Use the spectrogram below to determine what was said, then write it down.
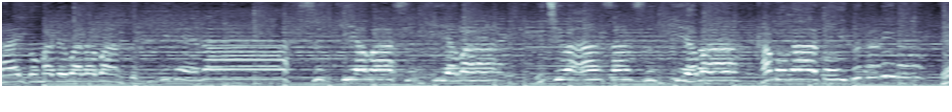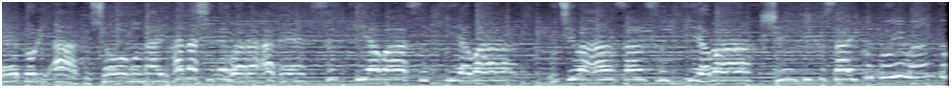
最後まで笑わんと聞いてえな好きやわ好きやわ。うちはアンさん好きやわ。鴨川沿い二人で手取り合ってしょうもない話で笑って。好きやわ好きやわ。ちはアンサン好きやわ。神秘臭いこと言わんと。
